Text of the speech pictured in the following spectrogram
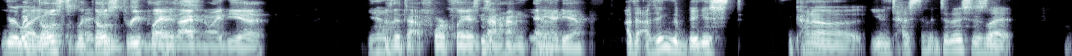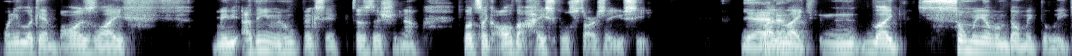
you're With like those with those three players, I have no idea yeah. who's the top four players. I don't have any idea. I, th- I think the biggest kind of even testament to this is that when you look at Ballislife, maybe I think even who picks it does this shit now, but it's like all the high school stars that you see, Yeah. like, like n- like so many of them don't make the league,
